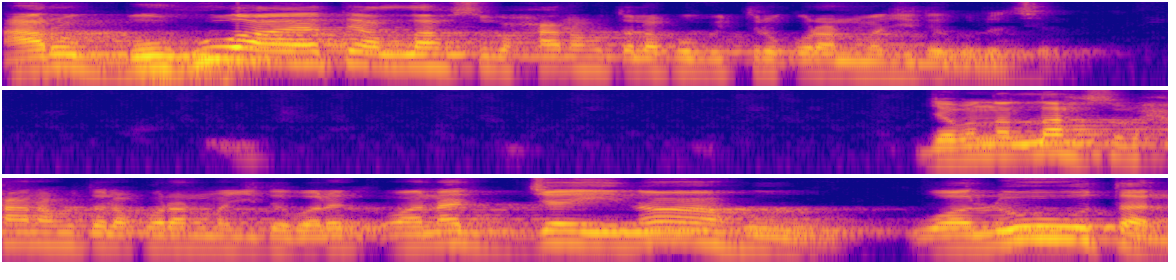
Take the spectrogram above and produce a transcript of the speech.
আরও বহু আয়াতে আল্লাহ সুবাহ পবিত্র কোরআন মাজিদে বলেছেন। যেমন আল্লাহ সুবাহ কোরআন মাজিদে বলেন, ওয়ানাজ্জাইনাহু ওয়ালুতান।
